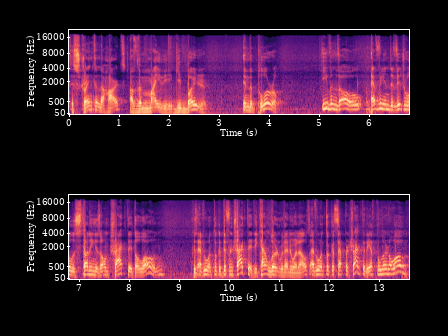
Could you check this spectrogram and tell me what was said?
to strengthen the hearts of the mighty, giborim, in the plural. Even though every individual is studying his own tractate alone, because everyone took a different tractate. He can't learn with anyone else. Everyone took a separate tractate. He has to learn alone.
